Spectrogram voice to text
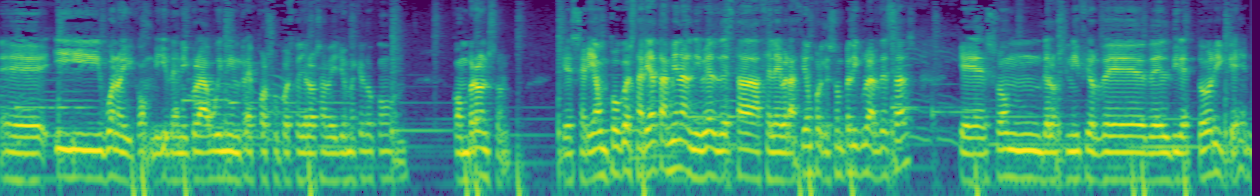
Eh, y bueno, y, con, de Nicolas Winding Red, por supuesto, ya lo sabéis, yo me quedo con, con Bronson, que sería un poco, estaría también al nivel de esta celebración, porque son películas de esas que son de los inicios del director y que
